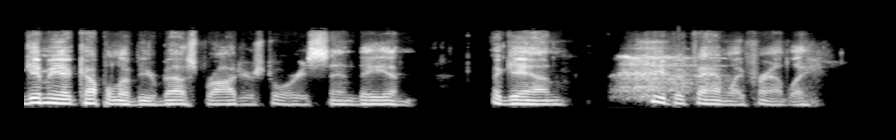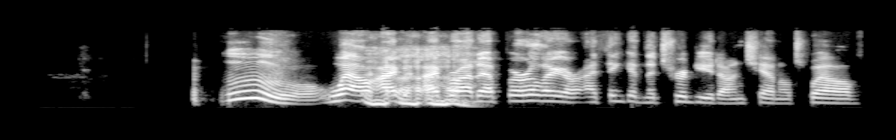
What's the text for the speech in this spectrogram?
Give me a couple of your best Roger stories, Cindy, and again, keep it family friendly. Ooh, well, I, I brought up earlier, I think in the tribute on Channel 12,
